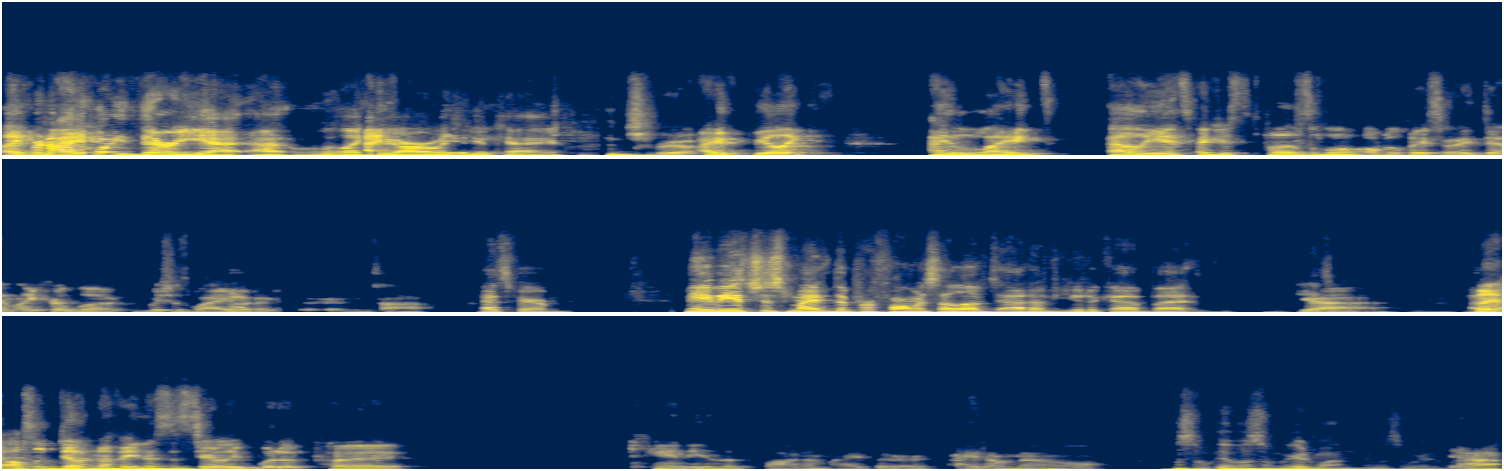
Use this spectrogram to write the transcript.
like. we're not I, quite there yet, uh, like we I- are with UK. True. I feel like I liked Elliott. I just felt it was a little over the place, and I didn't like her look, which is why I would have put her in the top. That's fair. Maybe it's just my the performance I loved out of Utica, but Yeah, but I also don't know if I necessarily would have put Kandy in the bottom either. I don't know. it was, it was a weird one. It was a weird one. Yeah.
